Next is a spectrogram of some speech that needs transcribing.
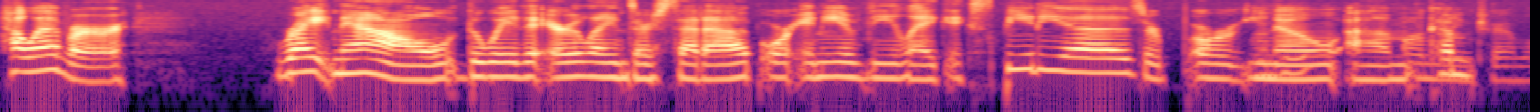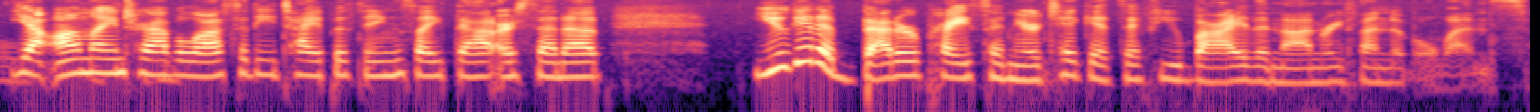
However, right now, the way the airlines are set up, or any of the like Expedias or, or you know, um, Mm-hmm. Online travel. yeah, online Travelocity type of things like that are set up. You get a better price on your tickets if you buy the non refundable ones.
